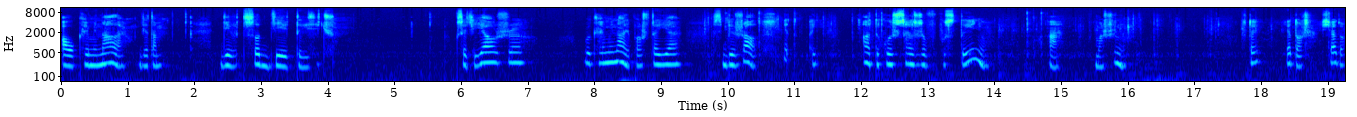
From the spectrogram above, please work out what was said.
А у криминала где-то 909 тысяч. Кстати, я уже в криминале, потому что я сбежал. Нет, а ты хочешь сразу же в пустыню? А, в машину. Стой, я тоже сяду.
